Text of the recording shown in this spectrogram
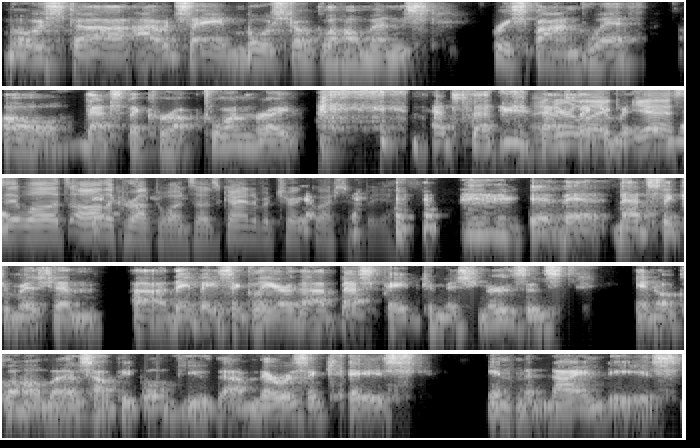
Most, uh, I would say, most Oklahomans respond with, "Oh, that's the corrupt one, right?" that's the. And that's you're the like, commission. yes, it, well, it's all yeah. the corrupt one, so it's kind of a trick yeah. question, but yes. that, that's the commission. Uh, they basically are the best paid commissioners is in Oklahoma, is how people view them. There was a case in the 90s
